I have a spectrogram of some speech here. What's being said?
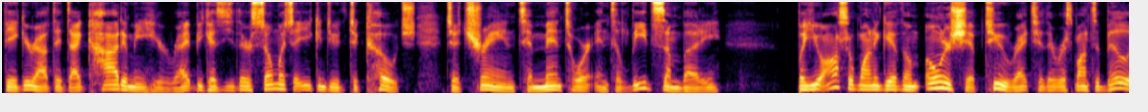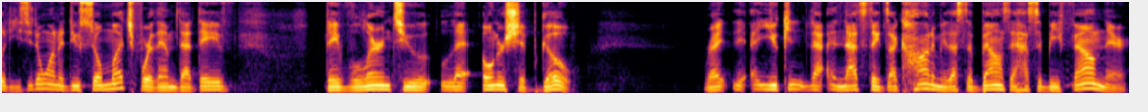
figure out the dichotomy here right because there's so much that you can do to coach to train to mentor and to lead somebody but you also want to give them ownership too right to their responsibilities you don't want to do so much for them that they've they've learned to let ownership go right? You can that and that's the dichotomy, that's the balance that has to be found there.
